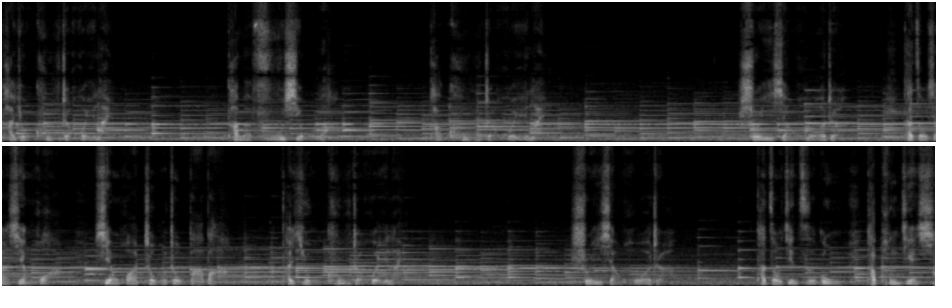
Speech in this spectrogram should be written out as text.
它又哭着回来。它们腐朽了，它哭着回来。谁想活着，它走向鲜花，鲜花皱皱巴巴，它又哭着回来。谁想活着，它走进子宫，它碰见血，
